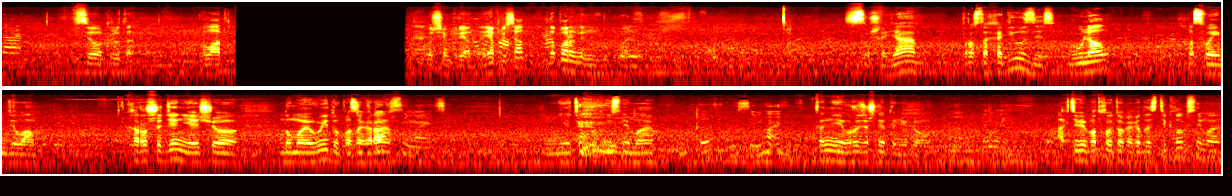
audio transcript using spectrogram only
да. Все, круто. Влад. Очень приятно. Я присяду на пару минут буквально. Слушай, я просто ходил здесь, гулял по своим делам. Хороший день, я еще думаю, выйду, позагораю. Снимается? Нет, тикток не снимаю. Кто тут не снимает? Да не, вроде ж нету никого. А. А к тебе подходит только когда с тикток снимаю?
